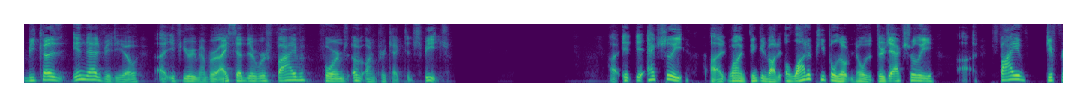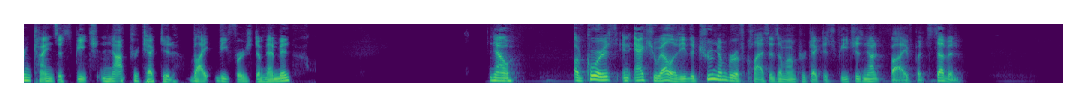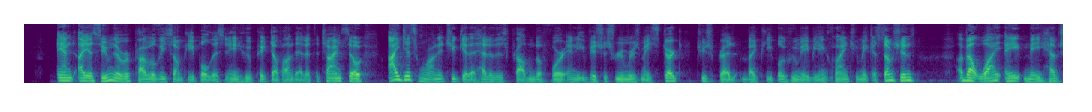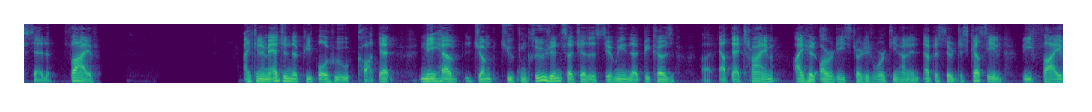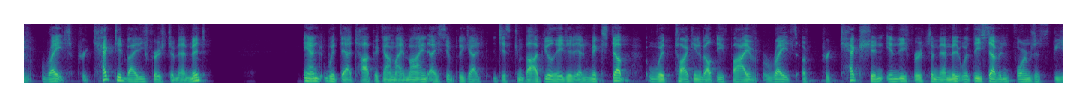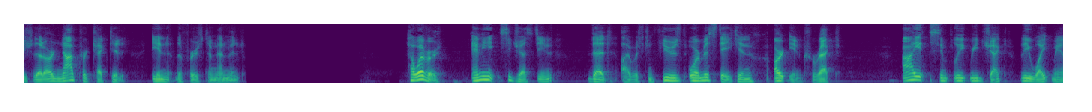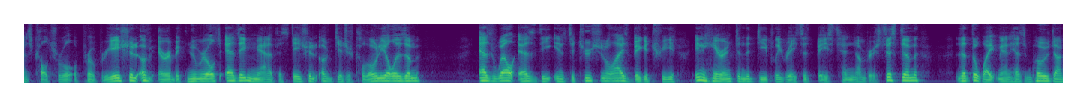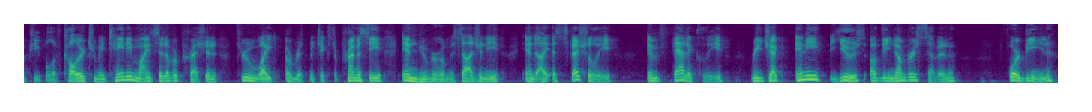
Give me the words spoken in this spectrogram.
because in that video, uh, if you remember, I said there were five forms of unprotected speech. Uh, it, it, actually, uh, while I'm thinking about it, a lot of people don't know that there's actually uh, five different kinds of speech not protected by the First Amendment. Now, of course, in actuality, the true number of classes of unprotected speech is not five, but seven. And I assume there were probably some people listening who picked up on that at the time. So I just wanted to get ahead of this problem before any vicious rumors may start to spread by people who may be inclined to make assumptions about why I may have said five. I can imagine that people who caught that may have jumped to conclusions, such as assuming that because uh, at that time I had already started working on an episode discussing the five rights protected by the First Amendment. And with that topic on my mind, I simply got discombobulated and mixed up with talking about the five rights of protection in the First Amendment with the seven forms of speech that are not protected in the First Amendment. However, any suggesting that I was confused or mistaken are incorrect. I simply reject the white man's cultural appropriation of Arabic numerals as a manifestation of digital colonialism, as well as the institutionalized bigotry inherent in the deeply racist base 10 number system that the white man has imposed on people of color to maintain a mindset of oppression through white arithmetic supremacy and numeromisogyny, and I especially emphatically reject any use of the number seven for being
